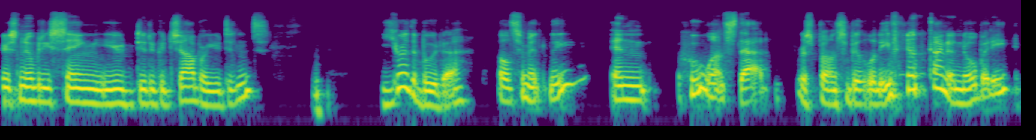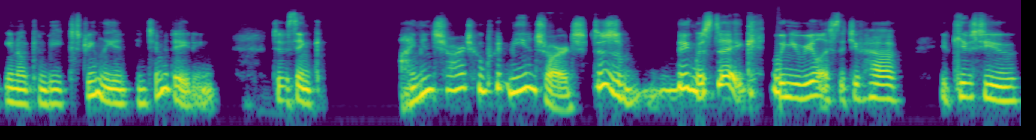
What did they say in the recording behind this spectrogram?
there's nobody saying you did a good job or you didn't. You're the Buddha, ultimately. And who wants that responsibility? kind of nobody. You know, it can be extremely intimidating to think, I'm in charge? Who put me in charge? This is a big mistake. When you realize that you have, it gives you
